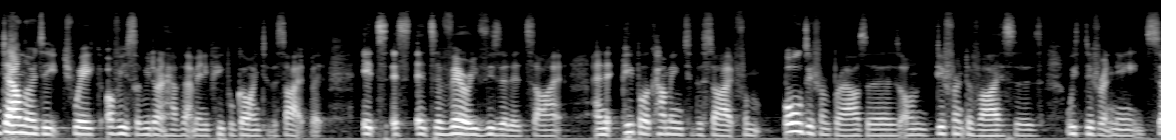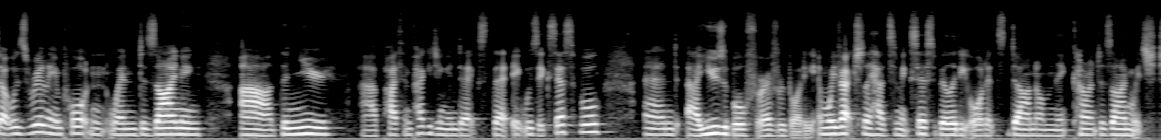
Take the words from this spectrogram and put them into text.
downloads each week. Obviously, we don't have that many people going to the site, but it's, it's, it's a very visited site, and it, people are coming to the site from all different browsers on different devices with different needs. So it was really important when designing uh, the new uh, Python packaging index that it was accessible and uh, usable for everybody. And we've actually had some accessibility audits done on the current design, which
